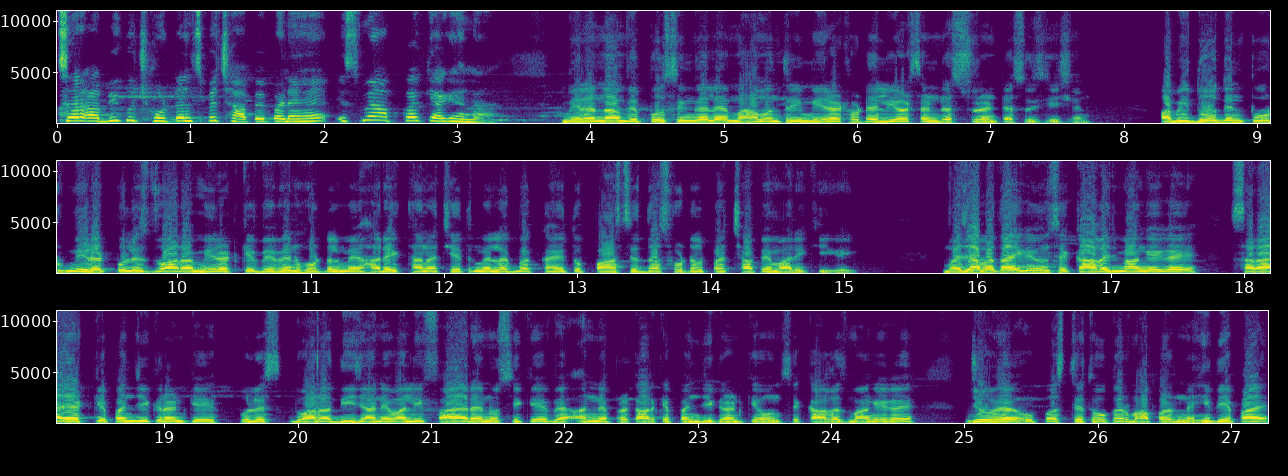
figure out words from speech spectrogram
सर अभी कुछ होटल्स पे छापे पड़े हैं। इसमें आपका क्या कहना है? मेरा नाम विपुल सिंगल है महामंत्री Meerut hoteliers and restaurant association. अभी दो दिन पूर्व मेरठ पुलिस द्वारा मेरठ के विभिन्न होटल में हर एक थाना क्षेत्र में लगभग कहें तो पाँच से दस होटल पर छापेमारी की गई। वजह बताई गई उनसे कागज़ मांगे गए सराय एक्ट के पंजीकरण के, पुलिस द्वारा दी जाने वाली फायर एनओसी के व अन्य प्रकार के पंजीकरण के उनसे कागज़ मांगे गए, जो वह उपस्थित होकर वहाँ पर नहीं दे पाए,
